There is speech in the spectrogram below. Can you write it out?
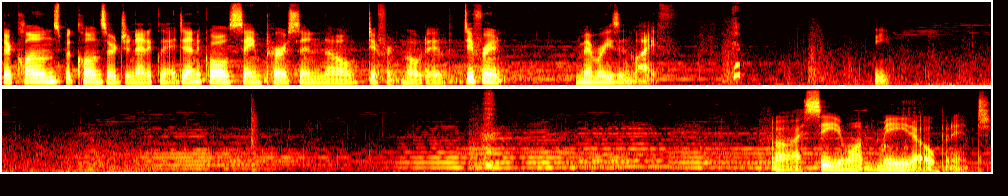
They're clones, but clones are genetically identical. Same person, no different motive, different memories in life. See. Oh, I see. You want me to open it.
